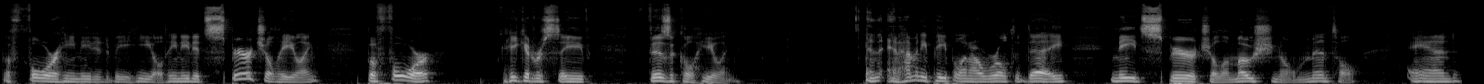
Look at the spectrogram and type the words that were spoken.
before he needed to be healed. He needed spiritual healing before he could receive physical healing. And, and how many people in our world today needs spiritual, emotional, mental, and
